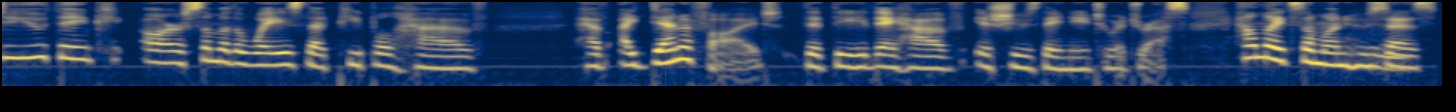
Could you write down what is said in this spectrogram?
do you think are some of the ways that people have have identified that the they have issues they need to address? How might someone who mm says,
